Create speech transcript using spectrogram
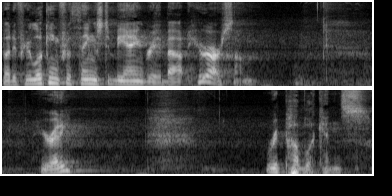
But if you're looking for things to be angry about, here are some. You ready? Republicans.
